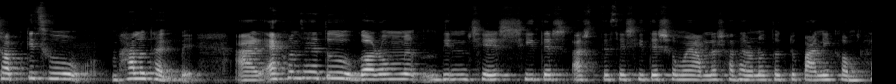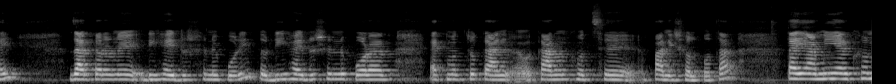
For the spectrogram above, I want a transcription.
সব কিছু ভালো থাকবে। আর এখন যেহেতু গরম দিন শেষ, শীতের, আসতেছে, শীতের সময় আমরা সাধারণত একটু পানি কম খাই। যার কারণে ডিহাইড্রেশনে পড়ি। তো ডিহাইড্রেশনে পড়ার একমাত্র কারণ হচ্ছে পানি স্বল্পতা। তাই আমি এখন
